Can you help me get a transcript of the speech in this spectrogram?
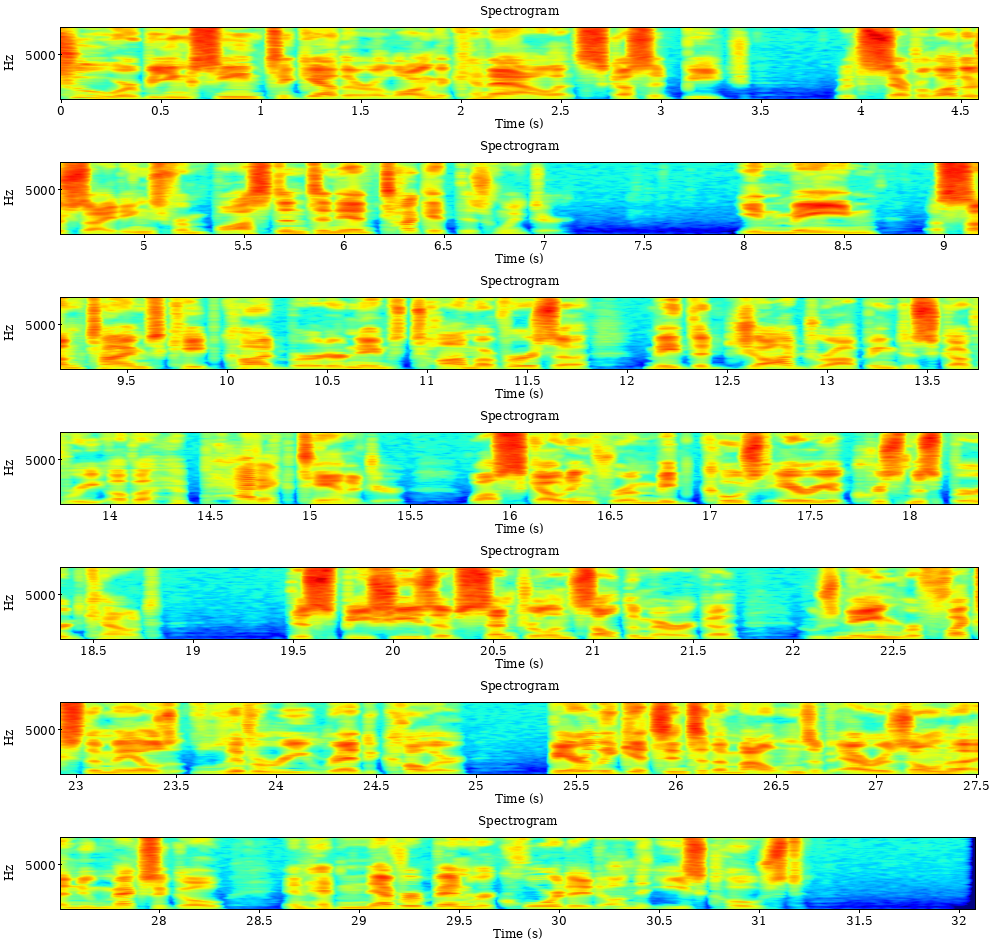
Two are being seen together along the canal at Scusset Beach, with several other sightings from Boston to Nantucket this winter. In Maine, a sometimes Cape Cod birder named Tom Aversa made the jaw dropping discovery of a hepatic tanager while scouting for a mid coast area Christmas bird count. This species of Central and South America whose name reflects the male's livery red color, barely gets into the mountains of Arizona and New Mexico and had never been recorded on the East Coast.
